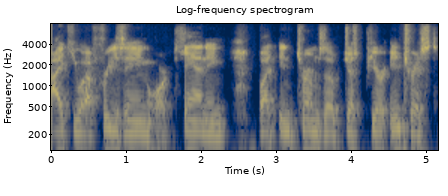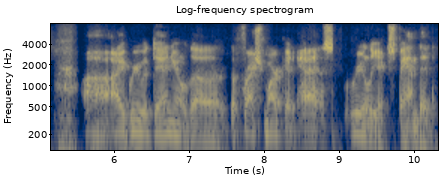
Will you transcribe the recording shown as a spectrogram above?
IQF freezing or canning. But in terms of just pure interest, uh, I agree with Daniel. The the fresh market has really expanded.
